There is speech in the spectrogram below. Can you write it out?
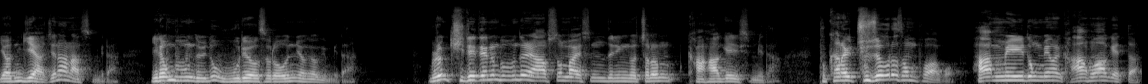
연기하진 않았습니다. 이런 부분들도 우려스러운 영역입니다. 물론 기대되는 부분들은 앞서 말씀드린 것처럼 강하게 있습니다. 북한을 주적으로 선포하고 한미일 동맹을 강화하겠다.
